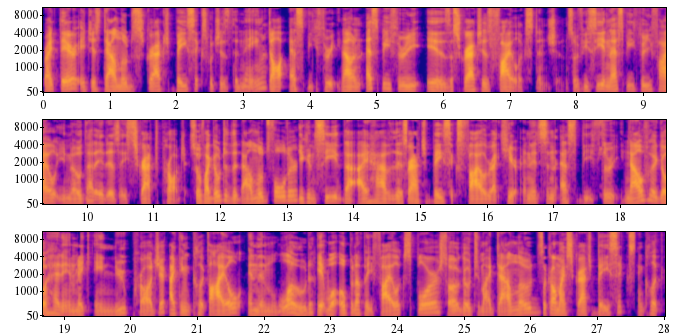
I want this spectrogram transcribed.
right there it just downloads Scratch Basics which is the name .sb3. Now an SB3 is Scratch's file extension so if you see an SB3 file you know that it is a Scratch project. So if I go to the downloads folder, you can see that I have this Scratch basics file right here and it's an SB3. Now if I go ahead and make a new project, I can click file and then load. It will open up a file explorer. So I'll go to my downloads, click on my Scratch basics and click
